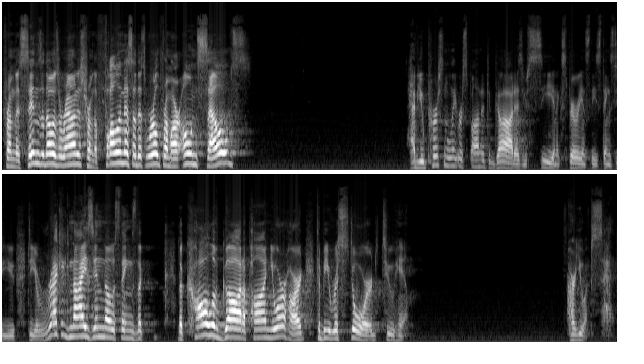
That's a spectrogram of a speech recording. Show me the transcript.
from the sins of those around us, from the fallenness of this world, from our own selves? Have you personally responded to God as you see and experience these things? Do you, do you recognize in those things the, the call of God upon your heart to be restored to Him? Are you upset?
